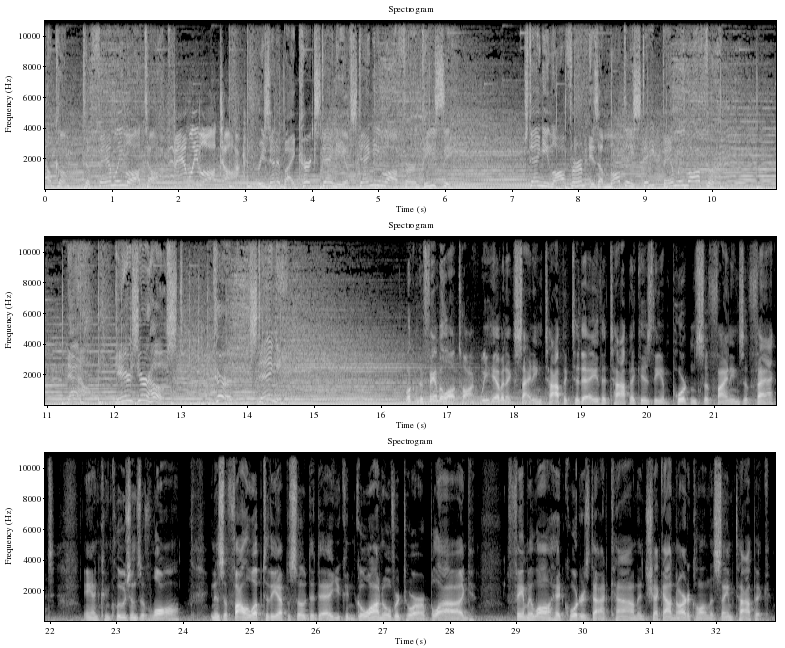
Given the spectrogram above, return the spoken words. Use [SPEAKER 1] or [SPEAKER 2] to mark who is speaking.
[SPEAKER 1] Welcome to Family Law Talk. Family Law Talk. Presented by Kirk Stange of Stange Law Firm PC. Stange Law Firm is a multi state family law firm. Now, here's your host, Kirk Stange.
[SPEAKER 2] Welcome to Family Law Talk. We have an exciting topic today. The topic is the importance of findings of fact and conclusions of law. And as a follow up to the episode today, you can go on over to our blog familylawheadquarters.com and check out an article on the same topic.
